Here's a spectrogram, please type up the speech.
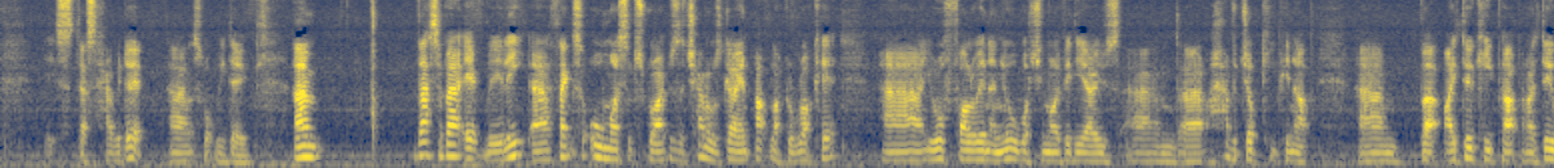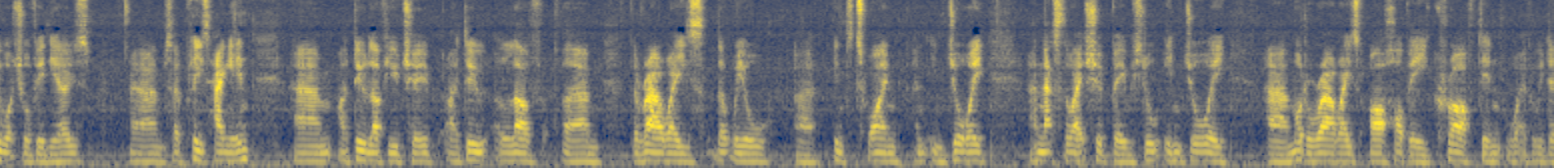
it's just how we do it. Uh, that's what we do. Um, that's about it, really. Uh, thanks to all my subscribers. The channel's going up like a rocket. Uh, you're all following and you're all watching my videos, and uh, I have a job keeping up. Um, but I do keep up and I do watch your videos. Um, so please hang in. Um, I do love YouTube. I do love um, the railways that we all uh, intertwine and enjoy, and that's the way it should be. We should all enjoy uh, model railways, our hobby, crafting, whatever we do.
